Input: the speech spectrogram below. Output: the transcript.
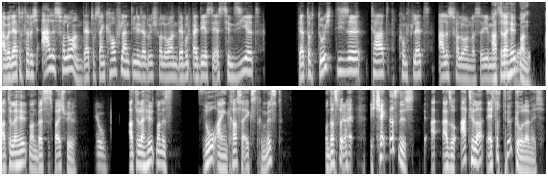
Aber der hat doch dadurch alles verloren. Der hat doch seinen Kaufland-Deal dadurch verloren. Der wurde bei DSDS zensiert. Der hat doch durch diese Tat komplett alles verloren, was er jemals Attila aufgebaut Hildmann. hat. Attila Hildmann, bestes Beispiel. Jo. Attila Hildmann ist so ein krasser Extremist. Und das wird. Ja. äh, Ich check das nicht. Also Attila, er ist doch Türke, oder nicht?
